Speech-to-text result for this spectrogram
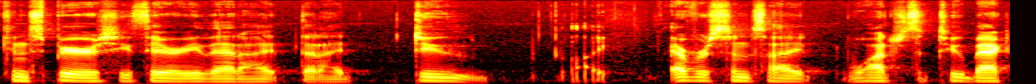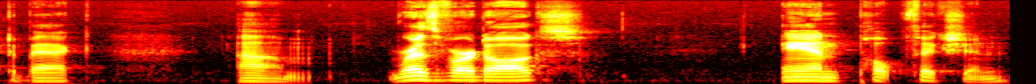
conspiracy theory that I that I do like ever since I watched the two back to back, um, Reservoir Dogs, and Pulp Fiction.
